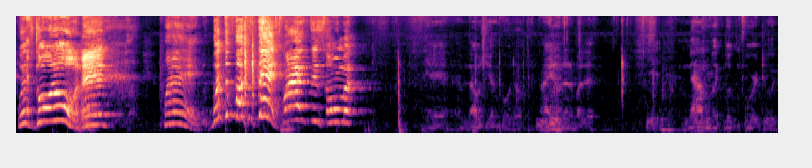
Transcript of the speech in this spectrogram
what's going on, man? What? What the fuck is this? Why is this on my?" Yeah, I was a young boy though. I ain't know nothing about that. Yeah. Now I'm like looking forward to it.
